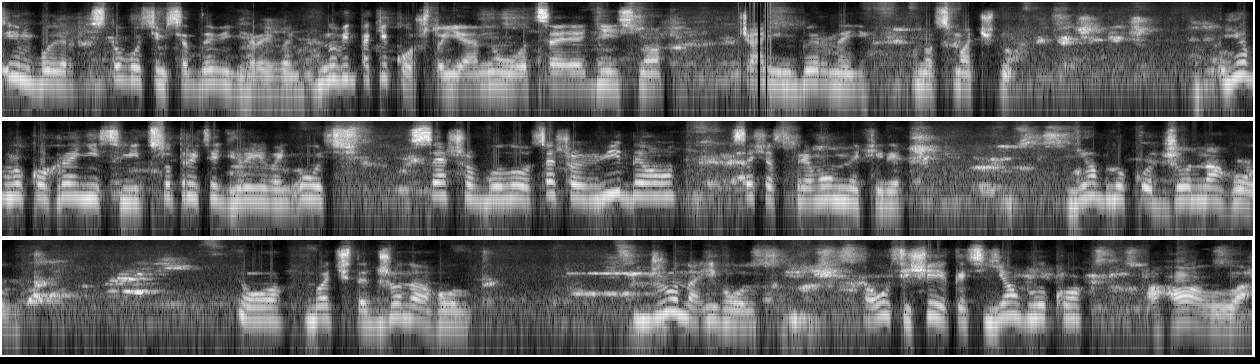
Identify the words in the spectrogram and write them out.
Імбир 189 гривень. Ну він так і коштує. Ну це дійсно Чай імбирний, воно смачно. Яблуко Грені Сміт 130 гривень. Ось все, що було, все, що в відео, все зараз в прямому ефірі. Яблуко Джона Голд. О, бачите, Джона Голд. Джона і Голд. А ось іще якесь яблуко Галла.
